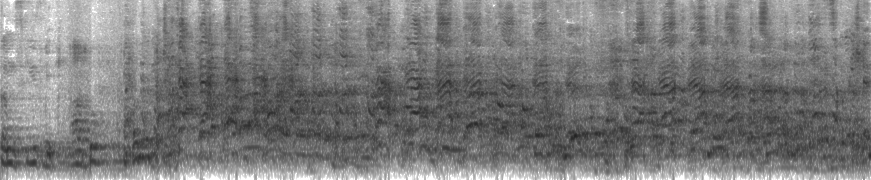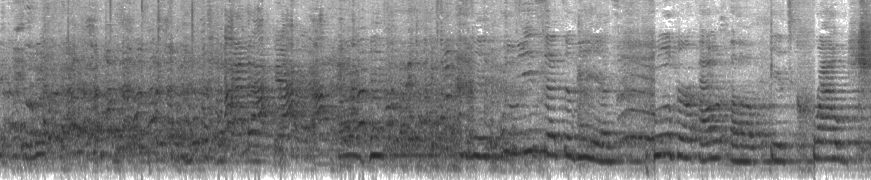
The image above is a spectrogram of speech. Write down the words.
um, excuse me, three sets of hands pull her out of its crouch.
